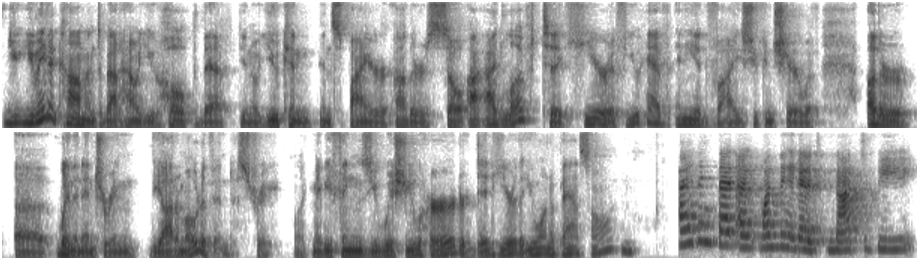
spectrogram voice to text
you, you made a comment about how you hope that you know you can inspire others. So I, would love to hear if you have any advice you can share with other uh, women entering the automotive industry like maybe things you wish you heard or did hear that you want to pass on. I think that uh, one thing again is not to be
